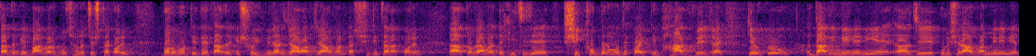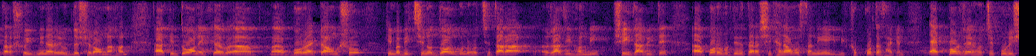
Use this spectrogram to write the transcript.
তাদেরকে বারবার বোঝানোর চেষ্টা করেন। পরবর্তীতে তাদেরকে শহীদ মিনার যাওয়ার যে আহ্বানটা সেটি তারা করেন। তবে আমরা দেখেছি যে শিক্ষকদের মধ্যে কয়েকটি ভাগ হয়ে যায়। কেউ কেউ দাবি মেনে নিয়ে যে পুলিশের আহ্বান মেনে নিয়ে তারা শহীদ মিনারের উদ্দেশ্যে রওনা হন। আহ, কিন্তু অনেক বড় একটা অংশ কিংবা বিচ্ছিন্ন দলগুলো হচ্ছে তারা রাজি হননি সেই দাবিতে। পরবর্তীতে তারা সেখানে অবস্থান নিয়ে বিক্ষোভ করতে থাকেন। এক পর্যায়ে হচ্ছে পুলিশ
